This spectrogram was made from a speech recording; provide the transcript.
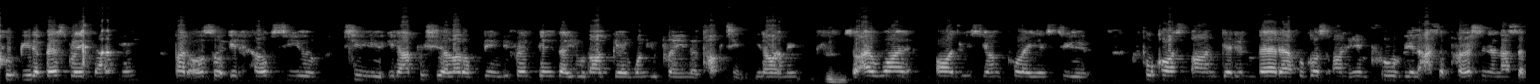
could be the best player that game, but also it helps you to you know appreciate a lot of things, different things that you will not get when you play in the top team. You know what I mean? Mhm. So I want all these young players to focus on getting better, focus on improving as a person and as a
